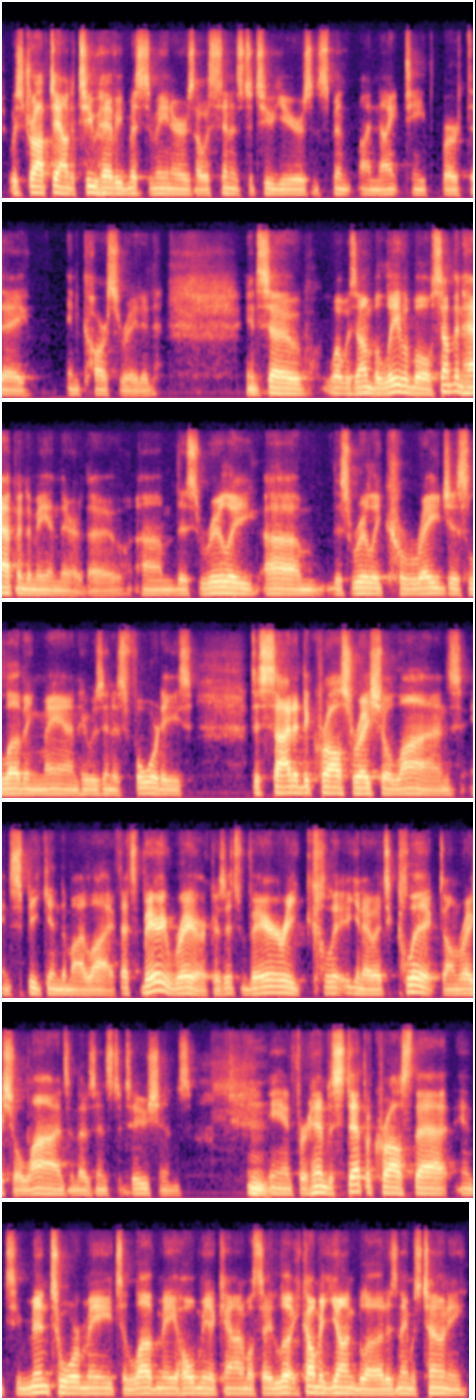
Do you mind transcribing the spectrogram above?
was dropped down to two heavy misdemeanors. I was sentenced to two years and spent my 19th birthday incarcerated. And so, what was unbelievable, something happened to me in there, though. Um, this really, um, this really courageous, loving man who was in his 40s decided to cross racial lines and speak into my life. That's very rare because it's very, you know, it's clicked on racial lines in those institutions. Mm. And for him to step across that and to mentor me, to love me, hold me accountable, say, look, he called me young blood. His name was Tony.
